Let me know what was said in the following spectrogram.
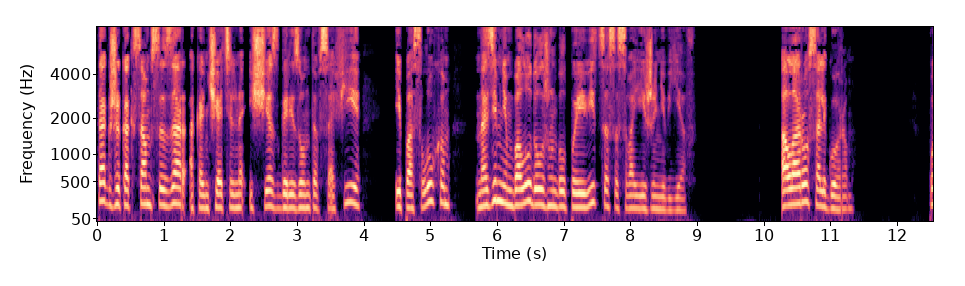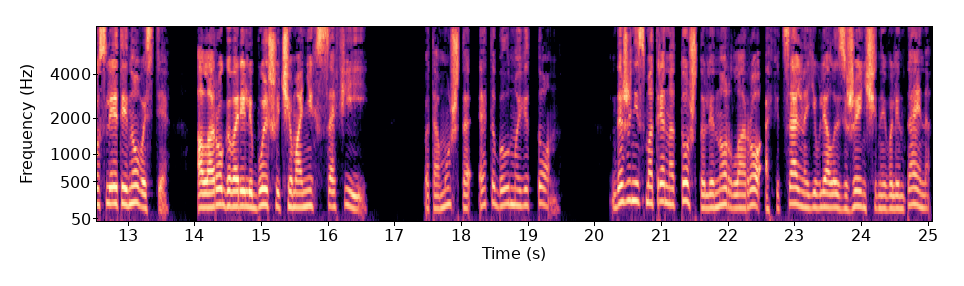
Так же, как сам Сезар окончательно исчез с горизонтов Софии и, по слухам, на зимнем балу должен был появиться со своей Женевьев. Аларо с Альгором. После этой новости Аларо говорили больше, чем о них с Софией, потому что это был мавитон. Даже несмотря на то, что Ленор Ларо официально являлась женщиной Валентайна,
